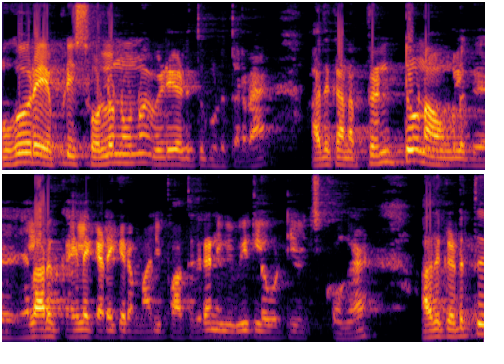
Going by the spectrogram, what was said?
முகவரை எப்படி சொல்லணும்னு வீடியோ எடுத்து கொடுத்துட்றேன். அதுக்கான பிரிண்ட்டும் நான் உங்களுக்கு எல்லாரும் கையில் கிடைக்கிற மாதிரி பார்த்துக்கிறேன். நீங்கள் வீட்டில் ஒட்டி வச்சுக்கோங்க. அதுக்கடுத்து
